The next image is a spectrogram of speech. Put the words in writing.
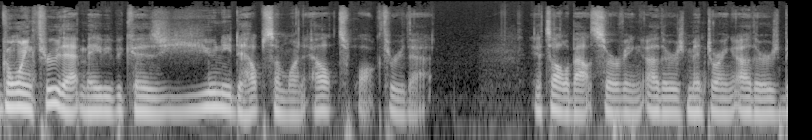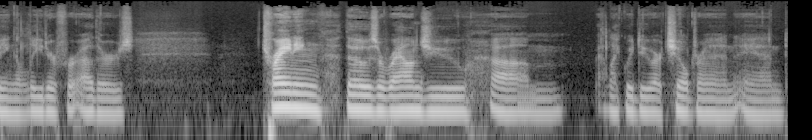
going through that maybe because you need to help someone else walk through that it's all about serving others mentoring others being a leader for others training those around you um, like we do our children and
